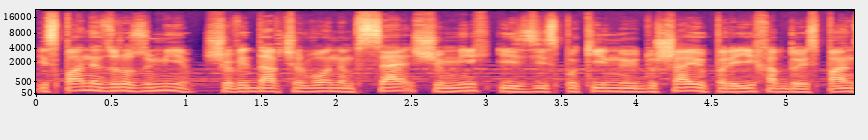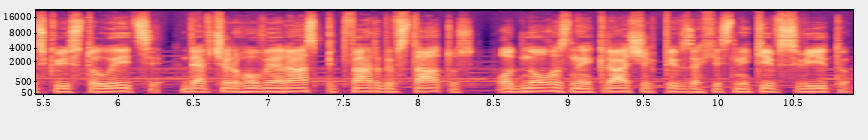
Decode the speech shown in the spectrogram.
Іспанець зрозумів, що віддав червоним все, що міг, і зі спокійною душею переїхав до іспанської столиці, де в черговий раз підтвердив статус одного з найкращих півзахисників світу.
